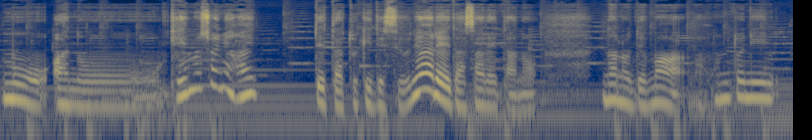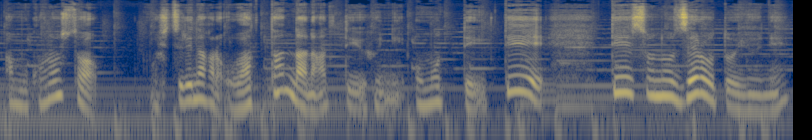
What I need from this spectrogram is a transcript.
もうあの刑務所に入ってた時ですよねあれ出されたの。なのでまあ本当にあもうこの人は失礼ながら終わったんだなっていうふうに思っていてでその「ゼロというね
